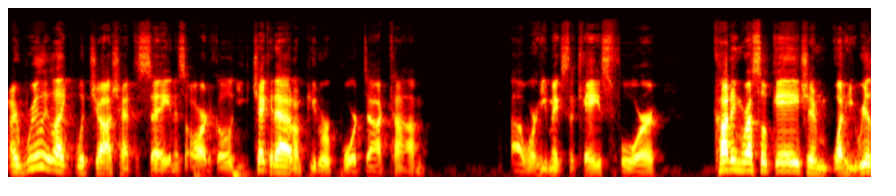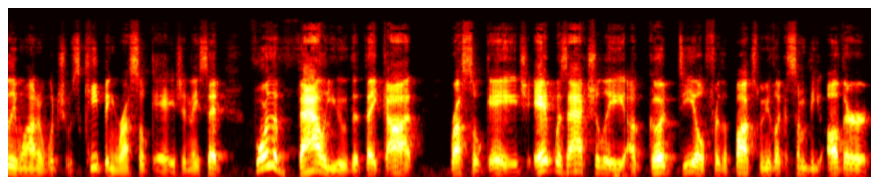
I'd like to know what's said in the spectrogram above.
I really liked what Josh had to say in his article. You can check it out on pewterreport.com, uh, where he makes the case for cutting Russell Gage and what he really wanted, which was keeping Russell Gage. And they said for the value that they got Russell Gage, it was actually a good deal for the Bucks when you look at some of the other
